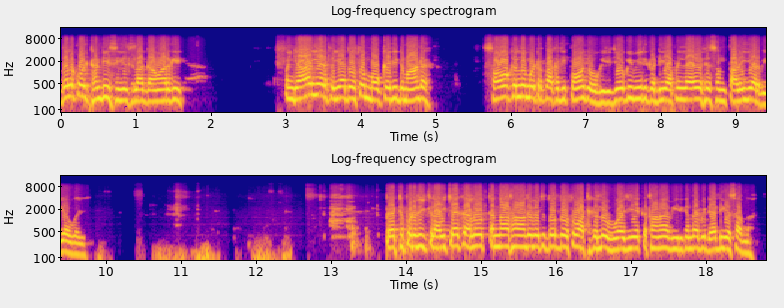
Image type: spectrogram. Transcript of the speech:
ਬਿਲਕੁਲ ਠੰਡੀ ਸੀਲ ਸਲਾ ਗਾਂ ਵਰਗੀ 50000 ਰੁਪਇਆ ਦੋਸਤੋ, ਮੌਕੇ ਦੀ ਡਿਮਾਂਡ। 100 ਕਿਲੋਮੀਟਰ ਤੱਕ ਦੀ ਪਹੁੰਚ ਹੋਊਗੀ ਜੀ। ਜੇ ਕੋਈ ਵੀਰ ਗੱਡੀ ਆਪਣੀ ਲੈ ਆਵੇ ਫਿਰ 47000 ਰੁਪਇਆ ਹੋਊਗਾ ਜੀ। ਪਿੱਠ ਪੁੜੇ ਦੀ ਚੜਾਈ ਚੈੱਕ ਕਰ ਲਓ। ਤਿੰਨਾਂ ਥਾਂ ਦੇ ਵਿੱਚ ਦੁੱਧ ਦੋਸਤੋ 8 ਕਿਲੋ ਹੋਊਗਾ ਜੀ। ਇੱਕ ਥਾਣਾ ਵੀਰ ਕਹਿੰਦਾ ਵੀ ਡੈਡੀ ਇਸ ਹਿਸਾਬ ਨਾਲ।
